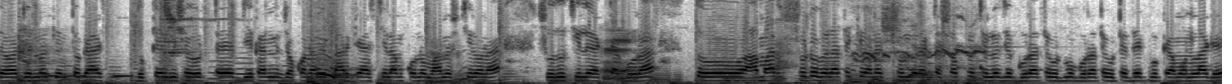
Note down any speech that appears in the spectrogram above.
দেওয়ার জন্য। কিন্তু গাইস দুঃখের বিষয় হচ্ছে যেখানে যখন আমি পার্কে আসছিলাম কোনো মানুষ ছিল না শুধু ছিল একটা ঘোড়া। তো আমার ছোটবেলা থেকে অনেক সুন্দর একটা স্বপ্ন ছিল যে ঘোড়াতে উঠবো ঘোড়াতে উঠে দেখব কেমন লাগে।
